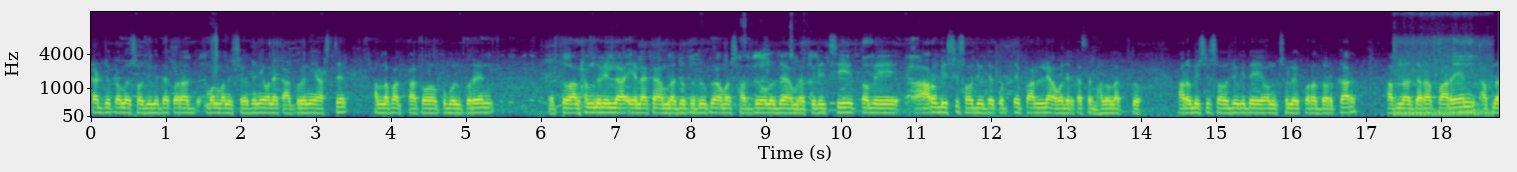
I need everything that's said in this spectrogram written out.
কার্যক্রমে সহযোগিতা করার মন মানসিকতা নিয়ে অনেক আগ্রহ নিয়ে আসছেন। আল্লাহ পাক তাকেও কবুল করেন। তো আলহামদুলিল্লাহ এলাকা আমরা যতটুকু আমার সাধ্য অনুযায়ী আমরা পেরেছি, তবে আরও বেশি সহযোগিতা করতে পারলে আমাদের কাছে ভালো লাগতো। আরও বেশি সহযোগিতা এই অঞ্চলে করা দরকার। আপনারা যারা পারেন আপনার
